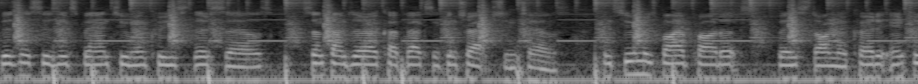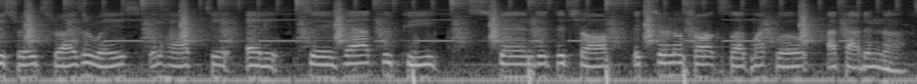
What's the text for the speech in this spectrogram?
Businesses expand to increase their sales. Sometimes there are cutbacks and contraction tails. Consumers buy products based on their credit interest rates rise or ways and have to edit. Save at the peak, at the trough. External shocks like my flow, I've had enough.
